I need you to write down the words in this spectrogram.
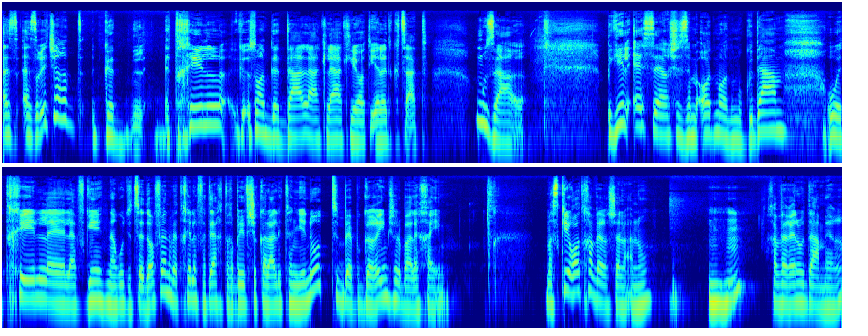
אז, אז ריצ'רד גד, התחיל, זאת אומרת גדל לאט לאט להיות ילד קצת מוזר. בגיל 10, שזה מאוד מאוד מוקדם, הוא התחיל אה, להפגין התנהגות יוצאת דופן והתחיל לפתח תרביב שכלל התעניינות בפגרים של בעלי חיים. מזכיר עוד חבר שלנו, חברנו דאמר,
